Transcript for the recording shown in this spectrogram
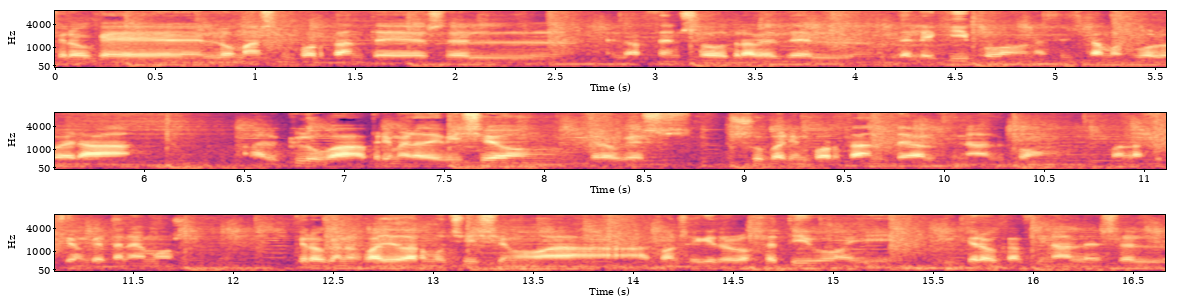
Creo que lo más importante es el, ascenso otra vez del, equipo. Necesitamos volver al club a primera división. Creo que es súper importante al final con, la afición que tenemos. Creo que nos va a ayudar muchísimo a, conseguir el objetivo y, y, creo que al final es el,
